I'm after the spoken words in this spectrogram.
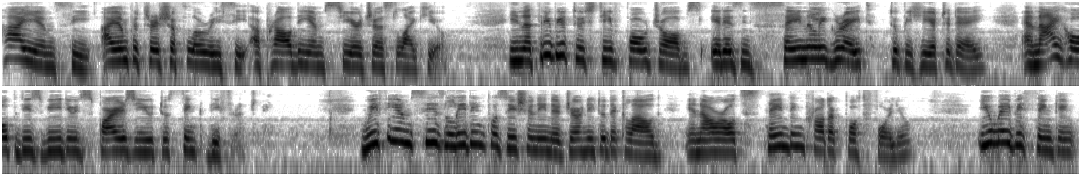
Hi EMC, I am Patricia Florissi, a proud EMCer just like you. In a tribute to Steve Paul Jobs, it is insanely great to be here today, and I hope this video inspires you to think differently. With EMC's leading position in the journey to the cloud and our outstanding product portfolio, you may be thinking,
